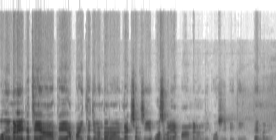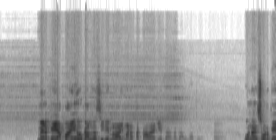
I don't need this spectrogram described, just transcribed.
ਉਹ ਵੀ ਮਿਲੇ ਕਿੱਥੇ ਆ ਕਿ ਆਪਾਂ ਇੱਥੇ ਜਲੰਧਰ ਇਲੈਕਸ਼ਨ ਸੀ ਉਸ ਵੇਲੇ ਆਪਾਂ ਮਿਲਣ ਦੀ ਕੋਸ਼ਿਸ਼ ਕੀਤੀ ਤੇ ਮਿਲੇ। ਮਿਲ ਕੇ ਆਪਾਂ ਇਹੋ ਗੱਲ ਦੱਸੀ ਵੀ ਮੁਲਾਜ਼ਮਾਂ ਨਾਲ ਧੱਕਾ ਹੋਇਆ ਜੀ ਇਦਾਂ ਦਾ ਗੱਲਬਾਤ। ਹਾਂ। ਉਹਨਾਂ ਨੇ ਸੁਣ ਕੇ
